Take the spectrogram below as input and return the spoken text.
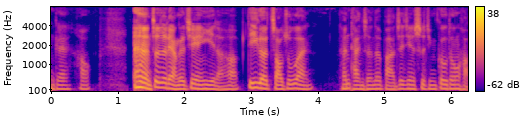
OK，好，这是两个建议了哈。第一个，找主管很坦诚的把这件事情沟通好；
